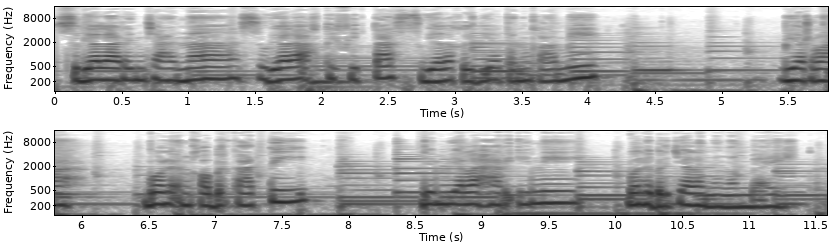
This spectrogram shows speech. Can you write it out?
segala rencana, segala aktivitas, segala kegiatan kami, biarlah boleh engkau berkati, dan biarlah hari ini boleh berjalan dengan baik.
